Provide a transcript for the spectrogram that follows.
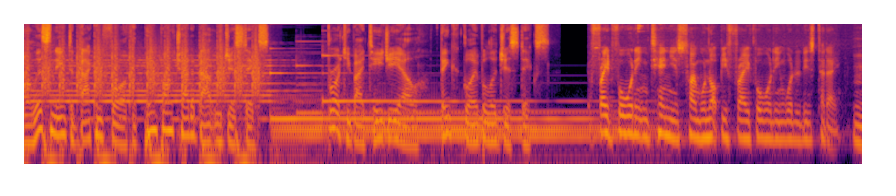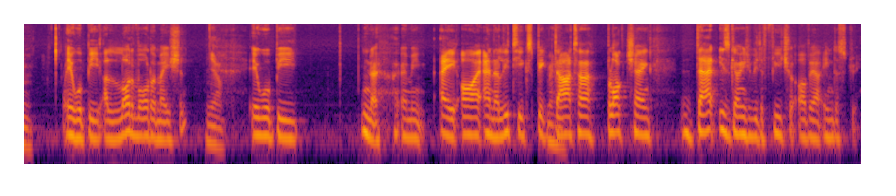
are listening to Back and Forth, a ping pong chat about logistics. Brought to you by TGL, Think Global Logistics. Freight forwarding in 10 years' time will not be freight forwarding what it is today. Hmm. It will be a lot of automation. Yeah. It will be, you know, I mean, AI, analytics, big data, blockchain. That is going to be the future of our industry.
